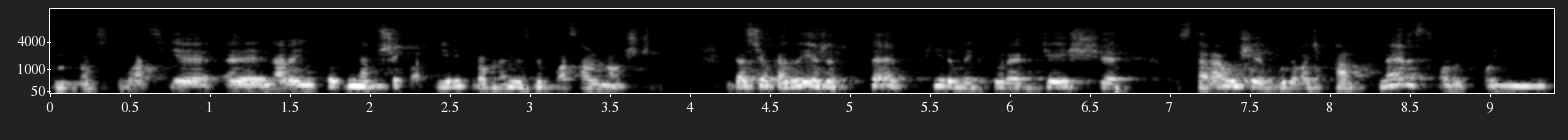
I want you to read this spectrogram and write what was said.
trudną sytuację e, na rynku i na przykład mieli problemy z wypłacalnością. I teraz się okazuje, że te firmy, które gdzieś starały się budować partnerstwo ze swoimi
